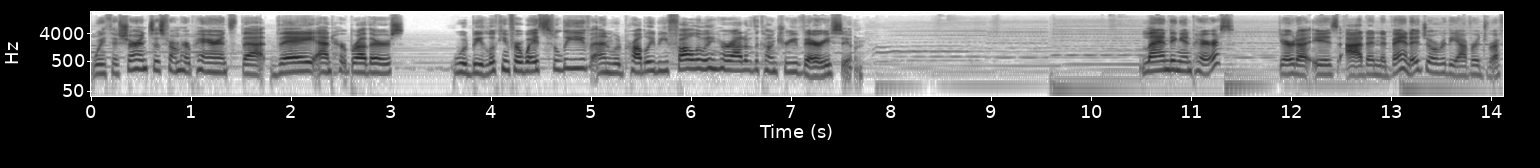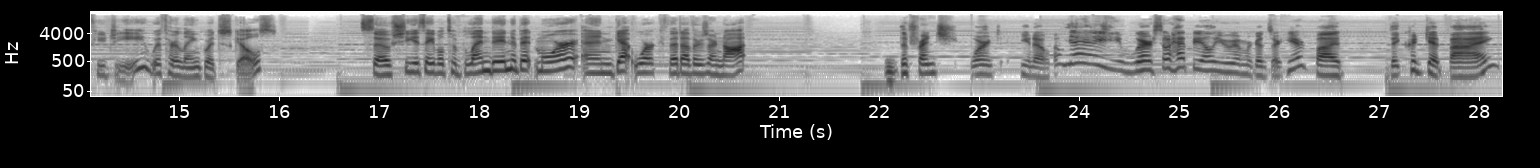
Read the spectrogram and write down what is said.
With assurances from her parents that they and her brothers would be looking for ways to leave and would probably be following her out of the country very soon. Landing in Paris, Gerda is at an advantage over the average refugee with her language skills. So she is able to blend in a bit more and get work that others are not. the French weren't, you know, oh, yay, we're so happy all you immigrants are here, but they could get by.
